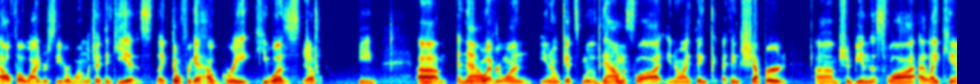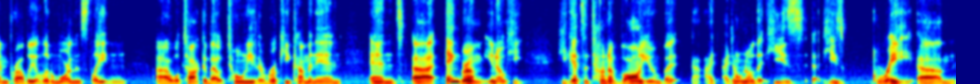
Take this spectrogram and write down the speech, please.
alpha wide receiver one, which I think he is. Like, don't forget how great he was yep. in um, and now everyone, you know, gets moved down a slot. You know, I think I think Shepard um, should be in the slot. I like him probably a little more than Slayton. Uh, we'll talk about Toney, the rookie, coming in, and uh, Engram. You know, he he gets a ton of volume, but I, I don't know that he's he's great. Um,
